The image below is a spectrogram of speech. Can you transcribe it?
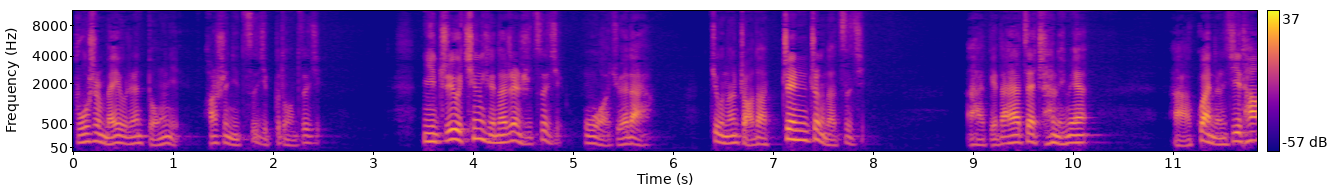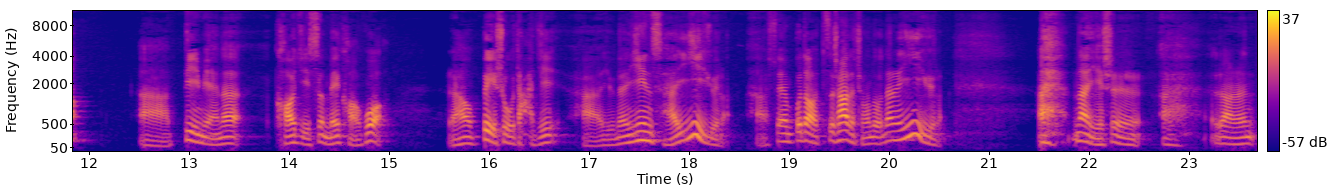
不是没有人懂你，而是你自己不懂自己。你只有清醒的认识自己，我觉得呀，就能找到真正的自己。啊，给大家在这里面啊灌点鸡汤，啊，避免呢考几次没考过，然后备受打击。啊，有的人因此还抑郁了啊，虽然不到自杀的程度，但是抑郁了，哎，那也是啊，让人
